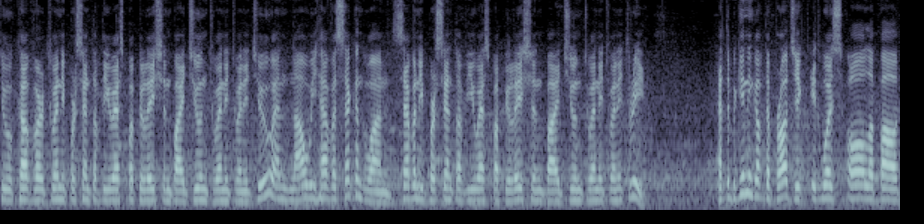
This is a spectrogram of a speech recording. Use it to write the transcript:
to cover 20% of the US population by June 2022, and now we have a second one, 70% of US population by June 2023. At the beginning of the project, it was all about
